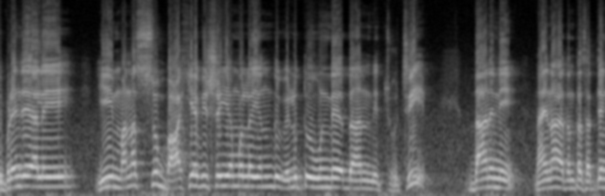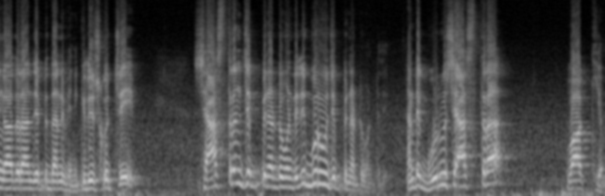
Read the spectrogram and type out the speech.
ఇప్పుడేం చేయాలి? ఈ మనస్సు బాహ్య విషయముల ఎందు వెళుతూ ఉండే దాన్ని చూచి దానిని నాయన అదంతా సత్యం కాదురా అని చెప్పి దాన్ని వెనక్కి తీసుకొచ్చి శాస్త్రం చెప్పినటువంటిది గురువు చెప్పినటువంటిది. అంటే గురు శాస్త్ర వాక్యం.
